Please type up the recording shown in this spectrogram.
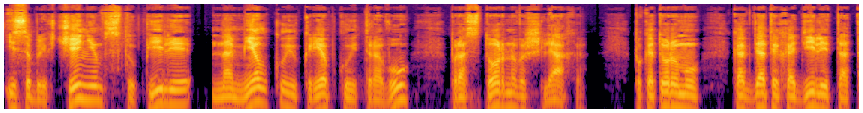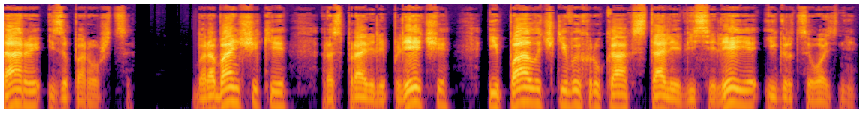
и с облегчением вступили на мелкую крепкую траву просторного шляха, по которому когда-то ходили татары и запорожцы. Барабанщики расправили плечи, и палочки в их руках стали веселее и грациознее.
